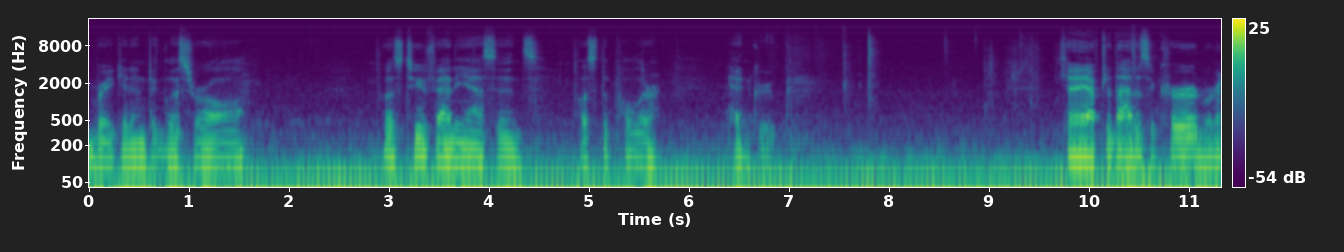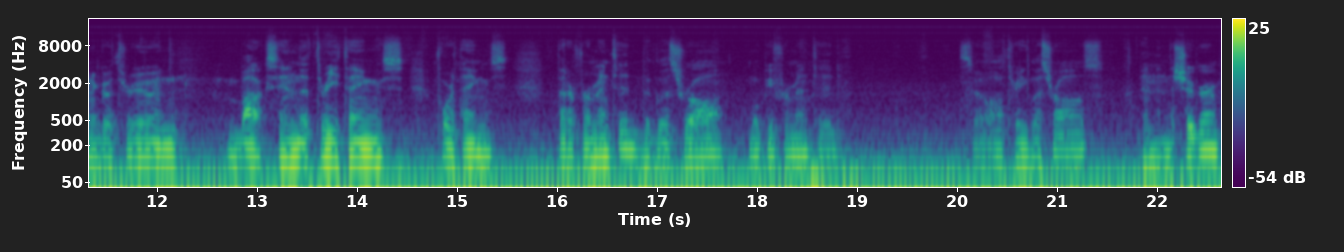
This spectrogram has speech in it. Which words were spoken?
Break it into glycerol plus two fatty acids plus the polar head group. Okay, after that has occurred, we're going to go through and box in the three things, four things that are fermented. The glycerol will be fermented. So all three glycerols, and then the sugar.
